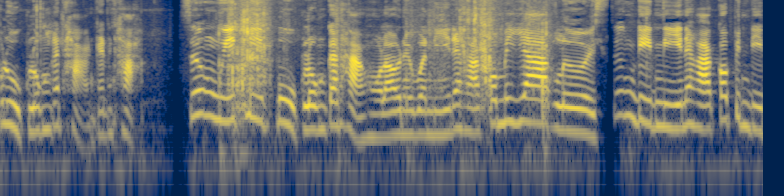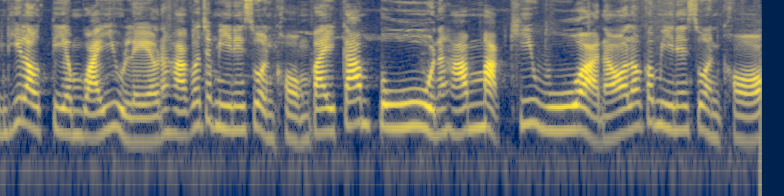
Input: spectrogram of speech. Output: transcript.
ปลูกลงกระถางกันค่ะ ซึ่งวิธีปลูกลงกระถางของเราในวันนี้นะคะ ก็ไม่ยากเลย ซึ่งดินนี้นะคะ ก็เป็นดินที่เราเตรียมไว้อยู่แล้วนะคะ ก็จะมีในส่วนของใบก้ามปูนะคะ หมักขี้วัวเนาะแล้วก็มีในส่วนของ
